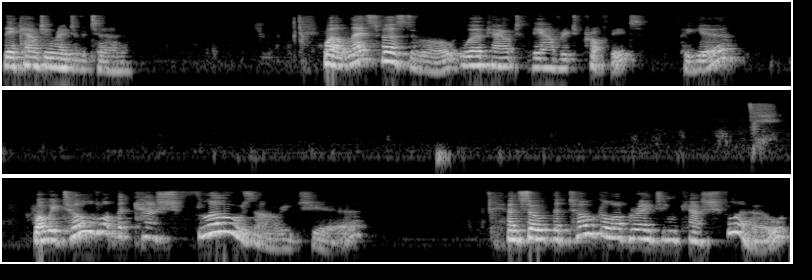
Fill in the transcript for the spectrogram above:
the accounting rate of return? Well, let's first of all work out the average profit per year. Well, we're told what the cash flows are each year. And so the total operating cash flow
